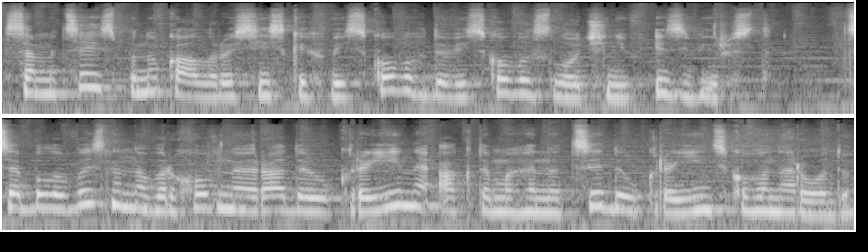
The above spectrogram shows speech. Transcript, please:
Саме це і спонукало російських військових до військових злочинів і звірств. Це було визнано Верховною Радою України актами геноциду українського народу.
